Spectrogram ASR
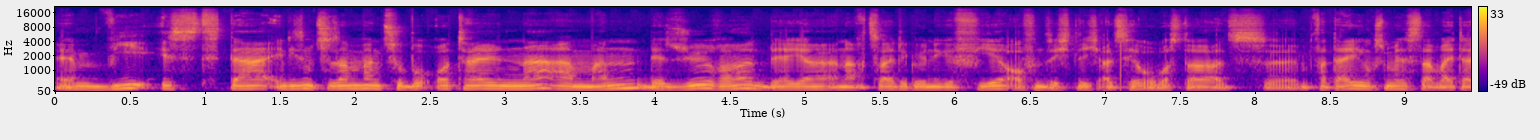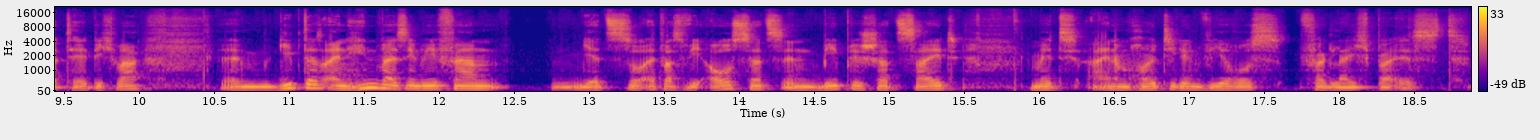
Ähm, wie ist da in diesem Zusammenhang zu beurteilen Naaman, der Syrer, der ja nach 2. Könige 4 offensichtlich als Heeroberster, als äh, Verteidigungsminister weiter tätig war? Ähm, gibt das einen Hinweis, inwiefern jetzt so etwas wie Aussatz in biblischer Zeit mit einem heutigen Virus vergleichbar ist.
